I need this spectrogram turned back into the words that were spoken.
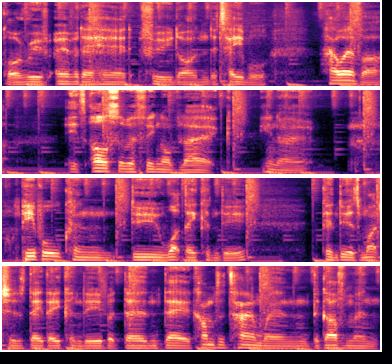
got a roof over their head, food on the table. However, it's also a thing of like you know, people can do what they can do, can do as much as they, they can do, but then there comes a time when the government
